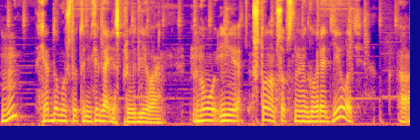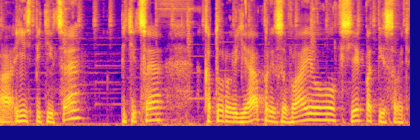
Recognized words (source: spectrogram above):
М? Я думаю, что это нифига не справедливо. Ну и что нам, собственно говоря, делать? А, есть петиция, петиция, которую я призываю всех подписывать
